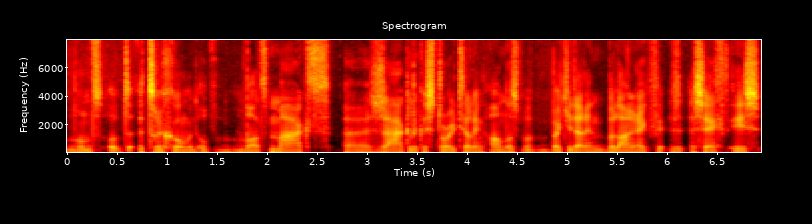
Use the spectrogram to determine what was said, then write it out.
want op te- terugkomend op wat maakt zakelijke storytelling anders. Wat, wat je daarin belangrijk zegt is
